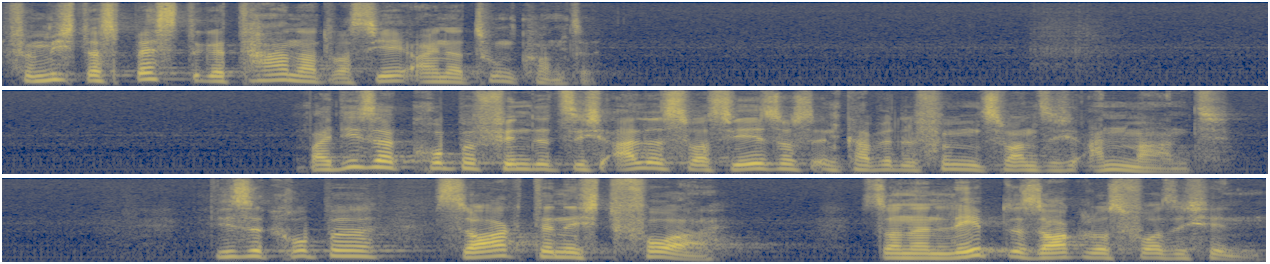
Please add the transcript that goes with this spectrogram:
für mich das Beste getan hat, was je einer tun konnte. Bei dieser Gruppe findet sich alles, was Jesus in Kapitel 25 anmahnt. Diese Gruppe sorgte nicht vor, sondern lebte sorglos vor sich hin.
